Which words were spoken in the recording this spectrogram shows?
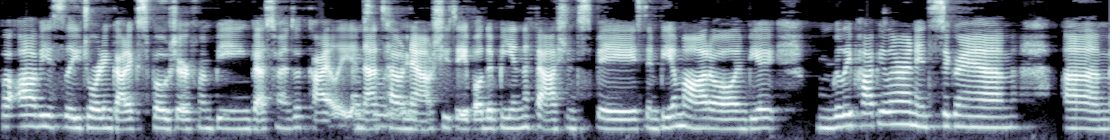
But obviously, Jordan got exposure from being best friends with Kylie. And that's how now she's able to be in the fashion space and be a model and be really popular on Instagram. Um,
